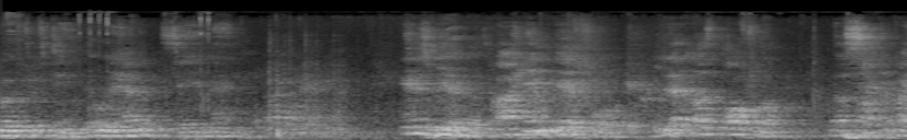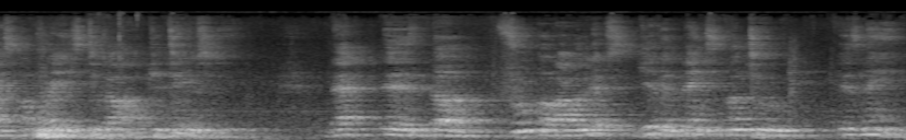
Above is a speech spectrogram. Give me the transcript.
verse 15. They would have it, say amen. And it's weird, because by him, therefore, let us offer a sacrifice of praise to God continuously. That is the fruit of our lips, giving thanks unto his name.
